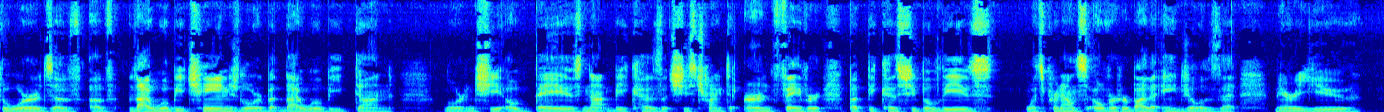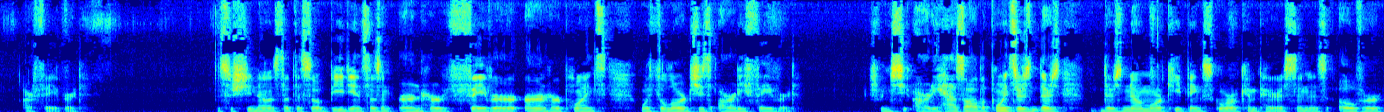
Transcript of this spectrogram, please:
the words of, of Thy will be changed, Lord, but Thy will be done, Lord. And she obeys not because that she's trying to earn favor, but because she believes what's pronounced over her by the angel is that, Mary, you are favored. And so she knows that this obedience doesn't earn her favor or earn her points with the Lord. She's already favored she already has all the points. There's there's there's no more keeping score. Comparison is over.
